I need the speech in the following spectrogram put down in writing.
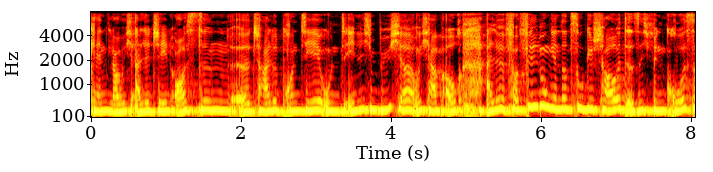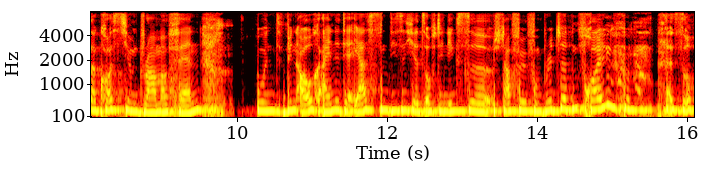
kenne, glaube ich, alle Jane Austen, äh, Charlotte Bronte und ähnlichen Bücher. Und ich habe auch alle Verfilmungen dazu geschaut. Also ich bin großer Costume-Drama-Fan und bin auch eine der ersten, die sich jetzt auf die nächste Staffel von Bridgerton freuen. also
